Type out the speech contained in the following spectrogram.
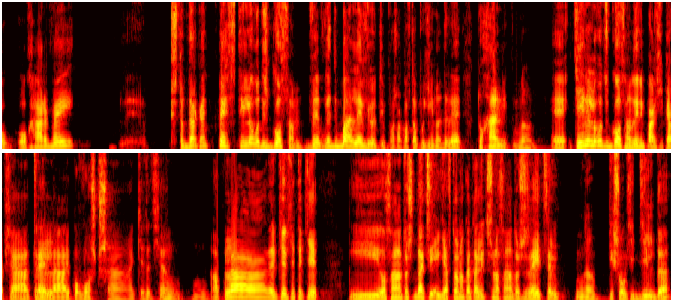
ο Harvey ε, στον Dark Knight πέφτει λόγω της Gotham. Δεν, δεν την παλεύει ο τύπος από αυτά που γίνονται. Δεν, το χάνει. Ναι. Ε, και είναι λόγω της Gotham. Δεν υπάρχει κάποια τρέλα υποβόσκουσα και τέτοια. Μμ, μμ. Απλά ναι, και έρχεται και η, ο θάνατος. Εντάξει, γι' αυτό είναι ο καταλήτης είναι ο θάνατος τη Ρέιτσελ, Ναι. της όχι Γκίλντα.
